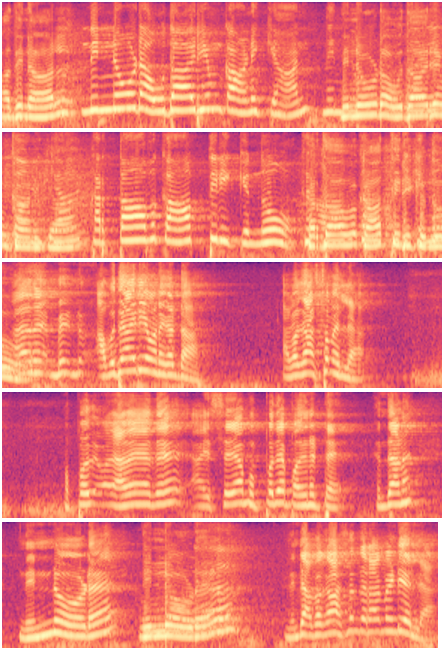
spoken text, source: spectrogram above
അതിനാൽ നിന്നോട് ഔദാര്യം കാണിക്കാൻ നിന്നോട് ഔദാര്യം കാണിക്കാൻ കർത്താവ് കാത്തിരിക്കുന്നു. കർത്താവ് കാത്തിരിക്കുന്നു. ഔദാര്യമാണ് കേട്ടാ. അവകാശമല്ല. മുപ്പത് അതായത് ഐസയ മുപ്പത് പതിനെട്ട് എന്താണ്? നിന്നോട് നിന്നോട് നിന്റെ അവകാശം തരാൻ വേണ്ടിയല്ല.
